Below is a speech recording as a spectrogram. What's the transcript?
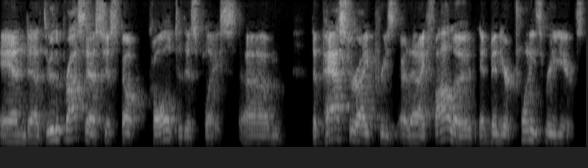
And uh, through the process, just felt called to this place. Um, the pastor I pre- that I followed had been here 23 years.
